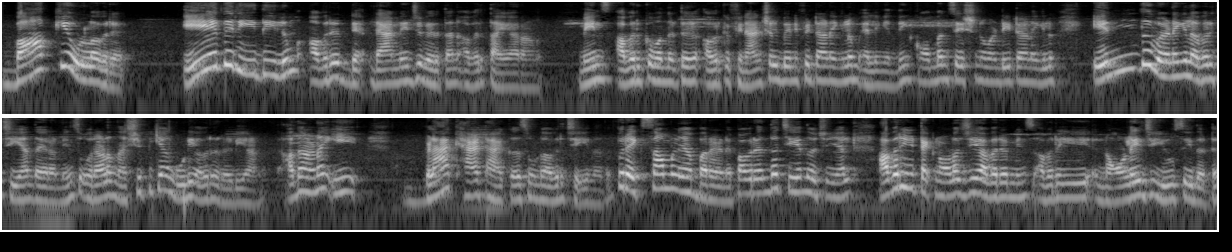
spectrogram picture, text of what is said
ബാക്കിയുള്ളവർ ഏത് രീതിയിലും അവർ ഡാമേജ് വരുത്താൻ അവർ തയ്യാറാണ്. മീൻസ് അവർക്ക് വന്നിട്ട് അവർക്ക് ഫിനാൻഷ്യൽ ബെനിഫിറ്റ് ആണെങ്കിലും അല്ലെങ്കിൽ എന്തെങ്കിലും കോമ്പൻസേഷന് വേണ്ടിയിട്ടാണെങ്കിലും എന്ത് വേണമെങ്കിലും അവർ ചെയ്യാൻ തയ്യാറാണ്. മീൻസ് ഒരാളെ നശിപ്പിക്കാൻ കൂടി അവർ റെഡിയാണ് അതാണ് ഈ ബ്ലാക്ക് ഹാറ്റ് ഹാക്കേഴ്സ് കൊണ്ട് അവർ ചെയ്യുന്നത്. ഇപ്പോൾ ഒരു എക്സാമ്പിൾ ഞാൻ പറയുകയാണ് ഇപ്പോൾ അവരെന്താ ചെയ്യുന്നത് വെച്ച് കഴിഞ്ഞാൽ അവർ ഈ ടെക്നോളജി അവർ മീൻസ് അവർ ഈ നോളേജ് യൂസ് ചെയ്തിട്ട്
